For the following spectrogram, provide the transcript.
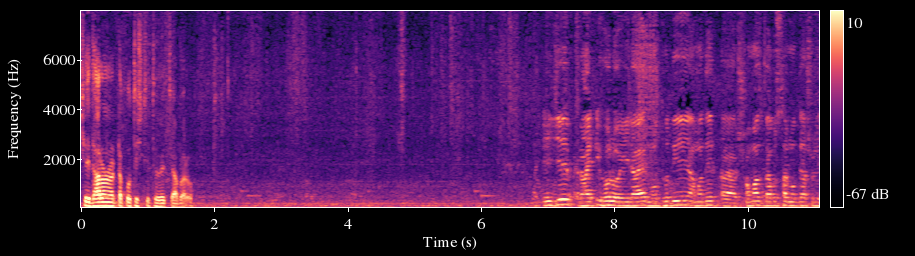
সেই ধারণাটা প্রতিষ্ঠিত হয়েছে আবারও। এই যে রায়টি হলো এই রায়ের মধ্য দিয়ে আমাদের সমাজ ব্যবস্থার মধ্যে আসলে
